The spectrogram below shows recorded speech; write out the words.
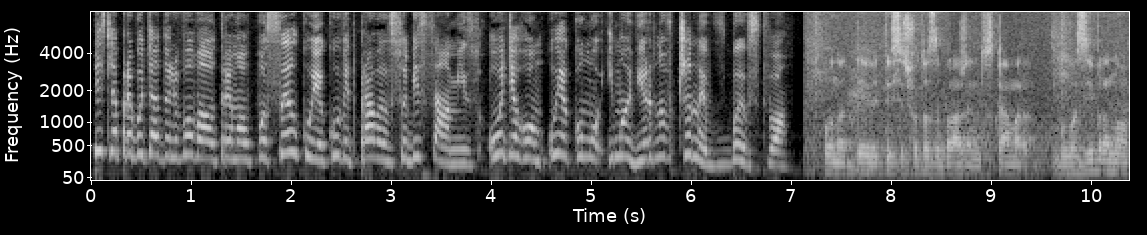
Після прибуття до Львова отримав посилку, яку відправив собі сам із одягом, у якому імовірно вчинив вбивство. Понад 9 тисяч фотозображень з камер було зібрано,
